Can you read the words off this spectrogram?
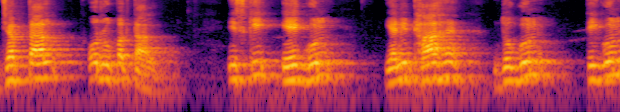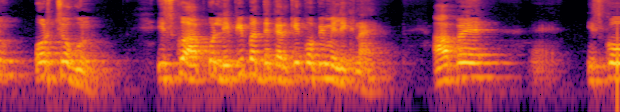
झपताल और रूपक ताल, इसकी एक गुण यानी ठाह दुगुण, तिगुण और चौगुण, इसको आपको लिपिबद्ध करके कॉपी में लिखना है। आप इसको,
